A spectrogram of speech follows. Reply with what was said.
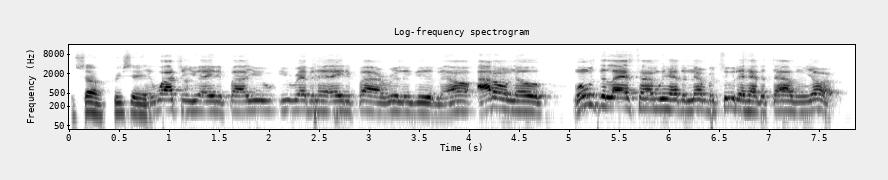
For sure. Appreciate They it. watching you 85. You you repping that 85 really good, man. I don't, I don't know when was the last time we had a number two that had a thousand yards.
